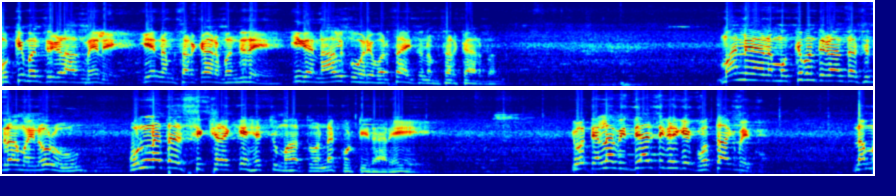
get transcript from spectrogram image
ಮುಖ್ಯಮಂತ್ರಿಗಳಾದ ಮೇಲೆ ಏನು ನಮ್ಮ ಸರ್ಕಾರ ಬಂದಿದೆ, ಈಗ ನಾಲ್ಕೂವರೆ ವರ್ಷ ಆಯಿತು ನಮ್ಮ ಸರ್ಕಾರ ಬಂದು. ಮಾನ್ಯ ನಮ್ಮ ಮುಖ್ಯಮಂತ್ರಿಗಳಂತ ಸಿದ್ದರಾಮಯ್ಯನವರು ಉನ್ನತ ಶಿಕ್ಷಣಕ್ಕೆ ಹೆಚ್ಚು ಮಹತ್ವವನ್ನು ಕೊಟ್ಟಿದ್ದಾರೆ. ಇವತ್ತೆಲ್ಲ ವಿದ್ಯಾರ್ಥಿಗಳಿಗೆ ಗೊತ್ತಾಗಬೇಕು. ನಮ್ಮ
